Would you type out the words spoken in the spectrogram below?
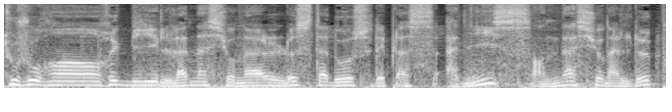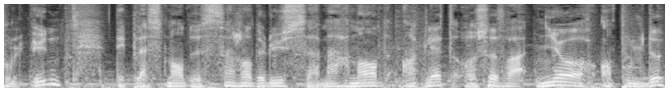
Toujours en rugby, la nationale, le Stadeau se déplace à Nice en National 2, poule 1. Déplacement de Saint-Jean-de-Luz à Marmande. Anglette recevra Niort en poule 2.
